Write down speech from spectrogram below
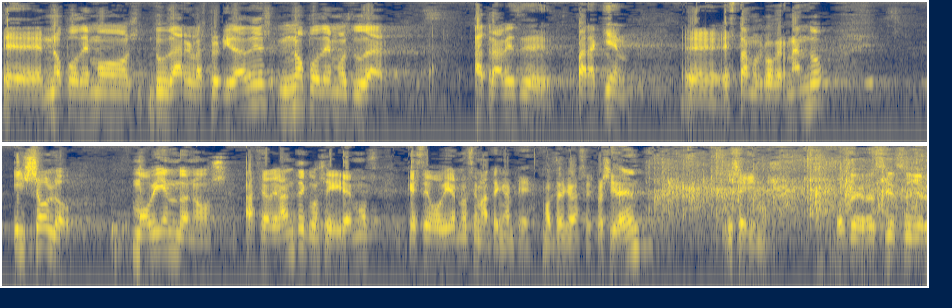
Eh, no podemos dudar en las prioridades, no podemos dudar a través de para quién eh, estamos gobernando y solo moviéndonos hacia adelante conseguiremos que este gobierno se mantenga en pie. Muchas gracias, presidente, y seguimos. Muchas gracias, señor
